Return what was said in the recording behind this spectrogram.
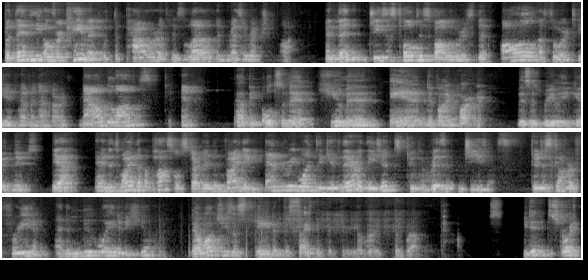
But then he overcame it with the power of his love and resurrection life. And then Jesus told his followers that all authority in heaven and earth now belongs to him. Now, the ultimate human and divine partner. This is really good news. Yeah, and it's why the apostles started inviting everyone to give their allegiance to the risen Jesus, to discover freedom and a new way to be human. Now, while Jesus gained a decisive victory over the rebel powers, he didn't destroy them.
